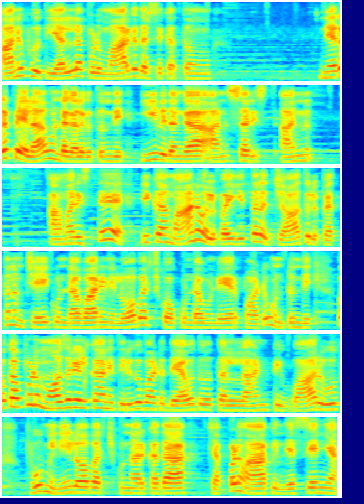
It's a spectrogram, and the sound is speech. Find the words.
అనుభూతి ఎల్లప్పుడూ మార్గదర్శకత్వం నెరపేలా ఉండగలుగుతుంది. ఈ విధంగా అనుసరి అను అమరిస్తే ఇక మానవులపై ఇతర జాతులు పెత్తనం చేయకుండా వారిని లోబర్చుకోకుండా ఉండే ఏర్పాటు ఉంటుంది. ఒకప్పుడు మోజరీలు కాని తిరుగుబాటు దేవదూతల లాంటి వారు భూమిని లోబర్చుకున్నారు కదా. చెప్పడం ఆపింది సైన్య.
